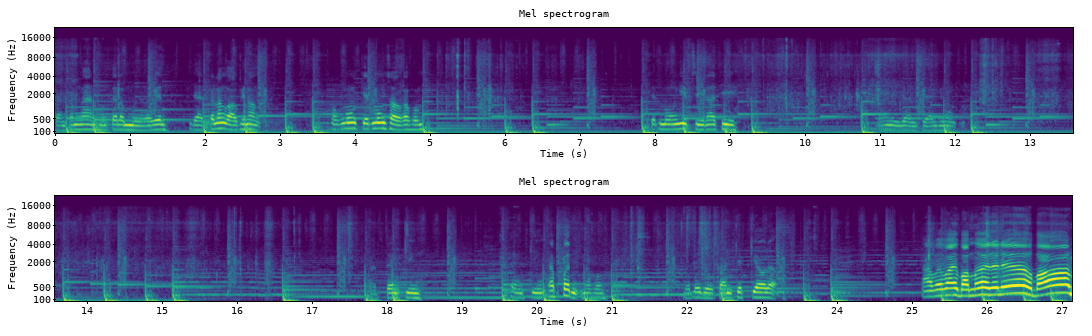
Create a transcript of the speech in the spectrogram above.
การทำงานของแต่ละมือละเว้นแดดกำลังออกพี่น้องหกโมงเจ็ดโมงเสาร์ครับผมเจ็ดโมงยี่สิบสี่นาที แล้วนี่ย้อนเสียงพี่น้องอัดแต่งกิ่งแต่งกิ่งแอปเปิลนะครับผมเดี๋ยวได้ดูการเก็บเกี่ยวแล้วเอาไว้ไว้บอมเอ้ยเร็วๆบอม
